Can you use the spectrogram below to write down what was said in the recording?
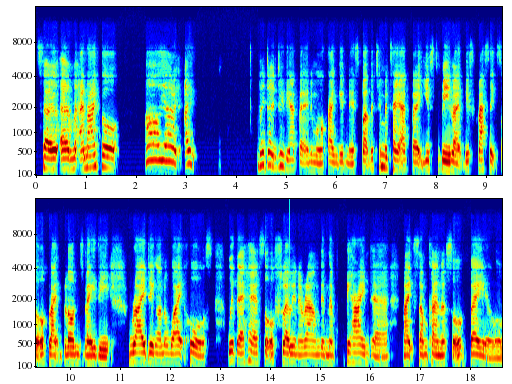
So um and I thought, oh yeah, I they don't do the advert anymore, thank goodness. But the Timotei advert used to be like this classic sort of like blonde lady riding on a white horse with her hair sort of flowing around in the behind her like some kind of sort of veil or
